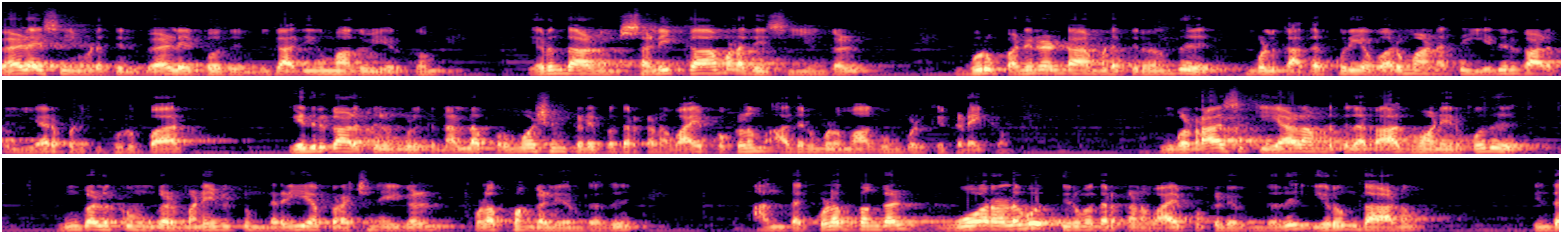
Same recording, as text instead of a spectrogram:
வேலை செய்யும் இடத்தில் வேலை போது மிக அதிகமாகவே இருக்கும். இருந்தாலும் சலிக்காமல் அதை செய்யுங்கள். குரு பன்னிரெண்டாம் இடத்திலிருந்து உங்களுக்கு அதற்குரிய வருமானத்தை எதிர்காலத்தில் ஏற்படுத்தி கொடுப்பார். எதிர்காலத்தில் உங்களுக்கு நல்ல ப்ரொமோஷன் கிடைப்பதற்கான வாய்ப்புகளும் அதன் மூலமாக உங்களுக்கு கிடைக்கும். உங்கள் ராசிக்கு ஏழாம் இடத்துல ராகுவான் இருப்பது உங்களுக்கும் உங்கள் மனைவிக்கும் நிறைய பிரச்சனைகள் குழப்பங்கள் இருந்தது. அந்த குழப்பங்கள் ஓரளவு தீர்வதற்கான வாய்ப்புகள் இருந்தது. இருந்தாலும் இந்த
